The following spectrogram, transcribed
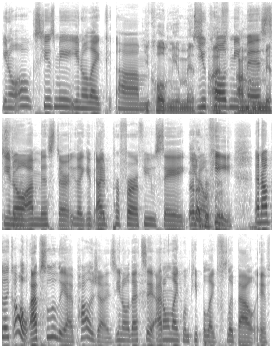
you know, oh excuse me, you know, like um You called me a miss. you called me I'm miss, you know, I'm Mister. Like if I'd prefer if you say, That you know, he, and I'll be like, oh, absolutely, I apologize. You know, that's it. I don't like when people like flip out if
